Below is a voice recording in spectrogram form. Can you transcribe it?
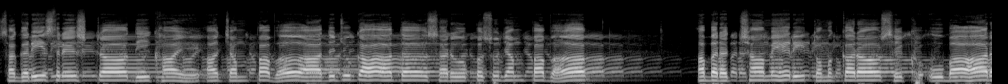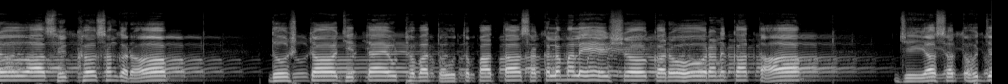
ਸਗਰੀ ਸ੍ਰੇਸ਼ਟ ਦਿਖਾਏ ਅਚੰਪਵ ਆਦ ਜੁਗਾਦ, ਸਰੂਪ ਸੁਜੰਪਵ ਅਬ ਰੱਛਾ ਮੇਰੀ ਤੁਮ ਕਰੋ, ਸਿੱਖ ਉਬਾਰ, ਆ ਸਿੱਖ ਸੰਗਰਾ। ਦੁਸ਼ਟ ਜਿਤੈ ਉਠਵਤ ਉਤਪਾਤਾ ਸਕਲ ਮਲੇਸ਼ ਕਰੋ ਰਨ ਕਾਤਾ। ਜੇ ਅਸ ਤੁਜ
